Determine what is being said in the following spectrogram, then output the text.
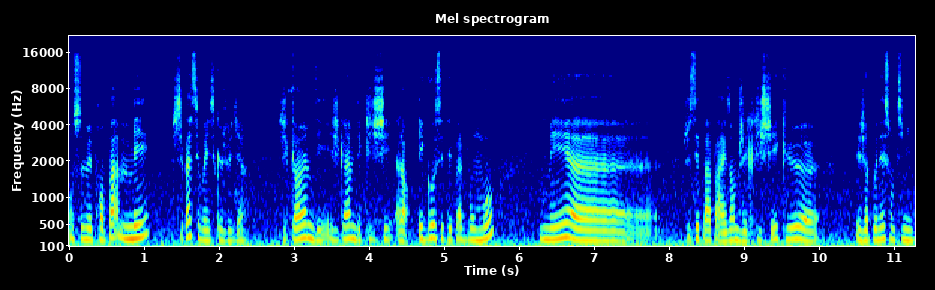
on se méprend pas, mais je sais pas si vous voyez ce que je veux dire. J'ai quand même des, j'ai quand même des clichés. Alors, égaux, c'était pas le bon mot, mais je sais pas, par exemple, j'ai le cliché que les Japonais sont timides.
